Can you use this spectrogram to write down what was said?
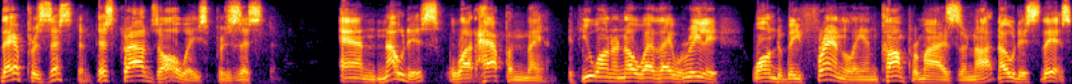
They're persistent. This crowd's always persistent. And notice what happened then. If you want to know whether they really wanted to be friendly and compromise or not, notice this.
